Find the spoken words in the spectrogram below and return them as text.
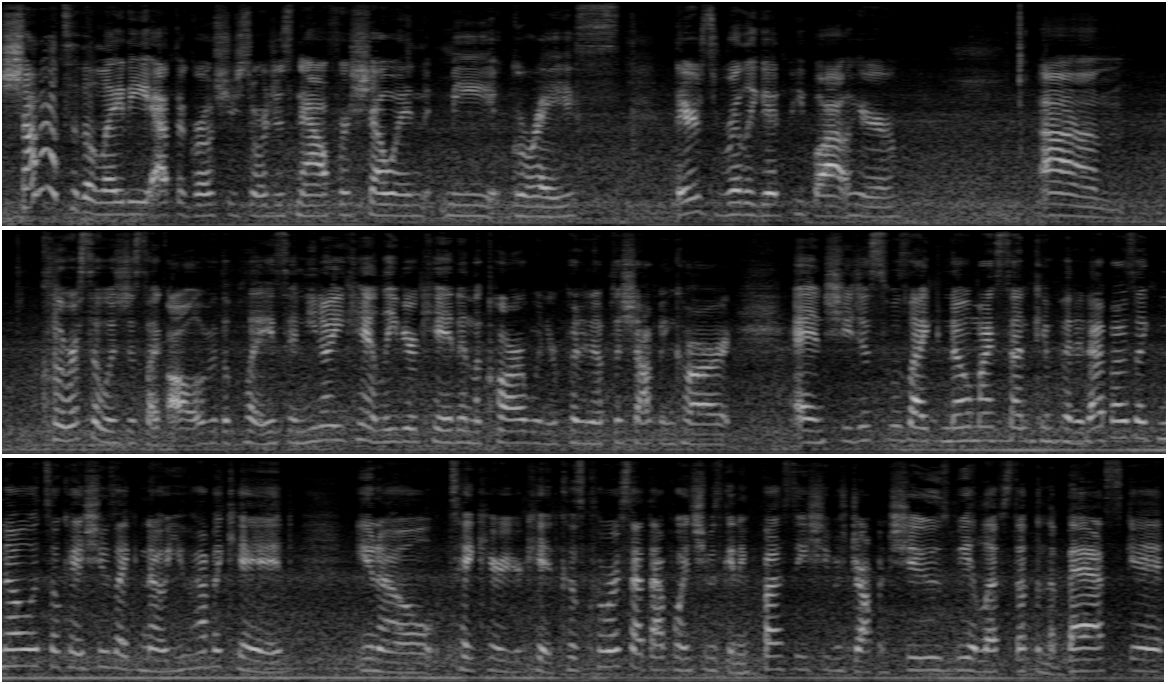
Shout out to the lady at the grocery store just now for showing me grace. There's really good people out here. Um clarissa was just like all over the place. And you know you can't leave your kid in the car when you're putting up the shopping cart. And she just was like no my son can put it up. I was like no it's okay. She was like no you have a kid you know take care of your kid. Because clarissa at that point she was getting fussy. She was dropping shoes. We had left stuff in the basket.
